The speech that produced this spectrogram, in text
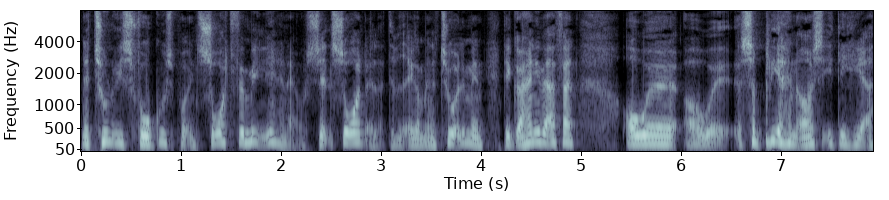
naturligvis fokus på en sort familie. Han er jo selv sort, eller det ved jeg ikke om er naturligt, men det gør han i hvert fald. Og, øh, og øh, så bliver han også i det her øh,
